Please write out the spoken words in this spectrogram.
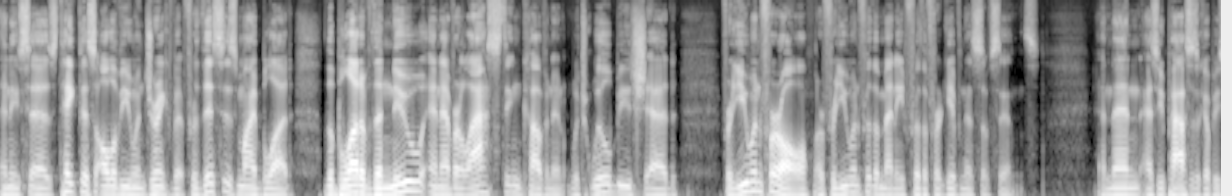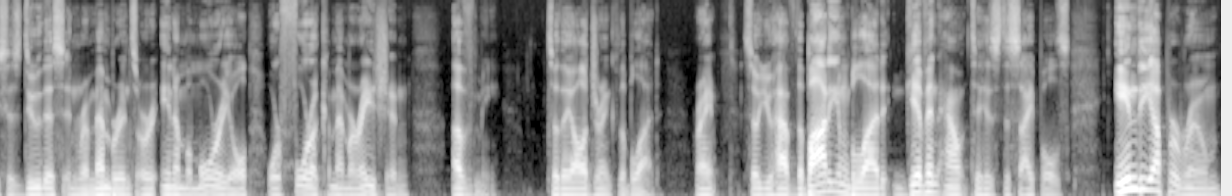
and he says, "Take this, all of you, and drink of it, for this is my blood, the blood of the new and everlasting covenant, which will be shed for you and for all, or for you and for the many, for the forgiveness of sins." And then, as he passes the cup, he says, "Do this in remembrance, or in a memorial, or for a commemoration of me." So they all drink the blood, right? So you have the body and blood given out to his disciples in the upper room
